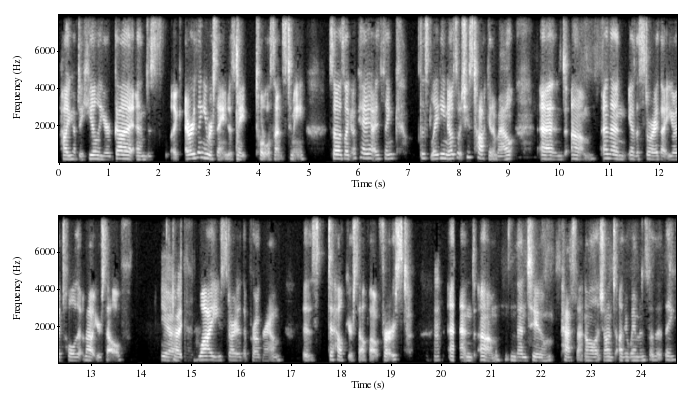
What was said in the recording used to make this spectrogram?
how you have to heal your gut and just like everything you were saying just made total sense to me so I was like, okay, I think this lady knows what she's talking about. And um, and then yeah, the story that you had told about yourself Yeah. Like why you started the program is to help yourself out 1st mm-hmm. and um, and then to pass that knowledge on to other women so that they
